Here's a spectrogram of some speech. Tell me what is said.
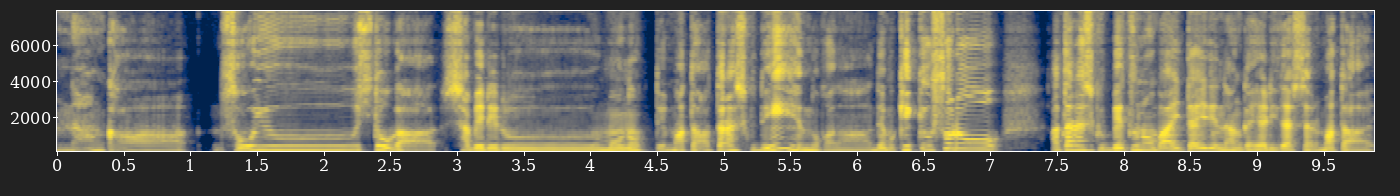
なんかそういう人が喋れるものってまた新しく出えへんのかな。でも結局それを新しく別の媒体でなんかやりだしたらまた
